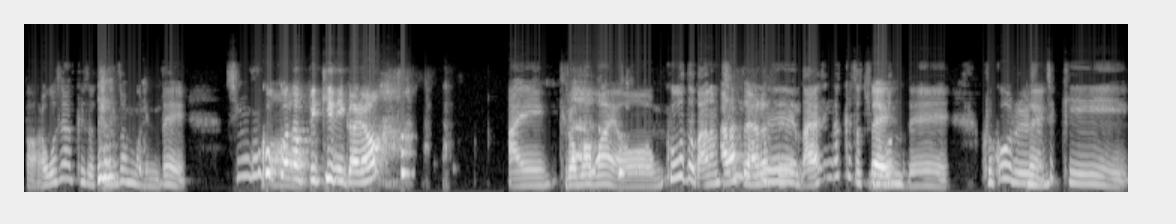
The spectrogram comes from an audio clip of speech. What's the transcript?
같다라고 생각해서 준 선물인데 친구가 코코넛 비키니가요? 아이 들어봐봐요. 그것도 나름 친구는 알았어요. 나 생각해서 준 네. 건데 그거를 네. 솔직히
